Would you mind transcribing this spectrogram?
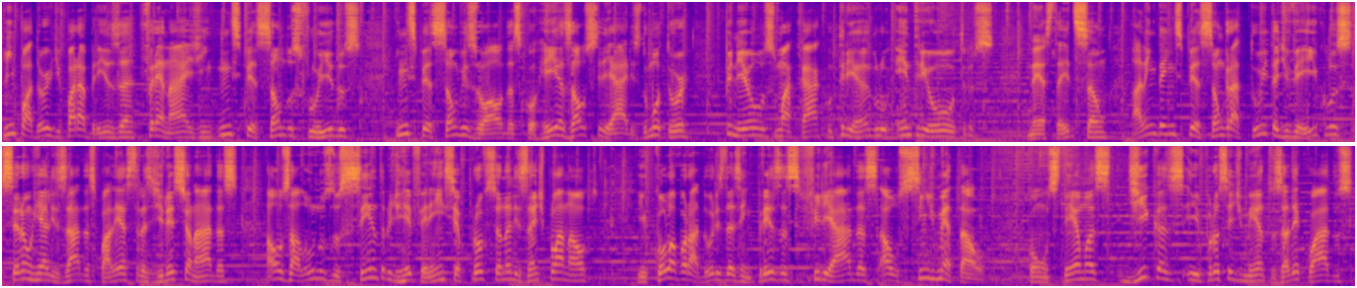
limpador de para-brisa, frenagem, inspeção dos fluidos, inspeção visual das correias auxiliares do motor, pneus, macaco, triângulo, entre outros. Nesta edição, além da inspeção gratuita de veículos, serão realizadas palestras direcionadas aos alunos do Centro de Referência Profissionalizante Planalto e colaboradores das empresas filiadas ao Sindmetal com os temas, dicas e procedimentos adequados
